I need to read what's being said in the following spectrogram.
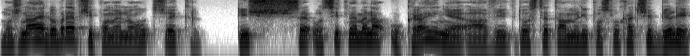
Možná je dobré připomenout, že když se ocitneme na Ukrajině a vy, kdo jste tam, milí posluchači, byli,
